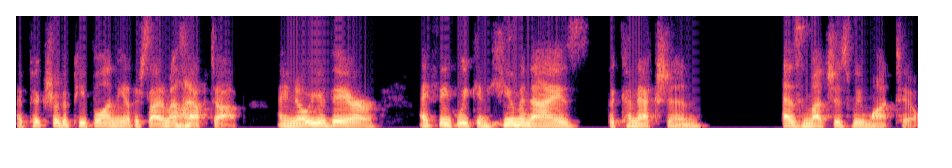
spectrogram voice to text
i picture the people on the other side of my laptop i know you're there i think we can humanize the connection as much as we want to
